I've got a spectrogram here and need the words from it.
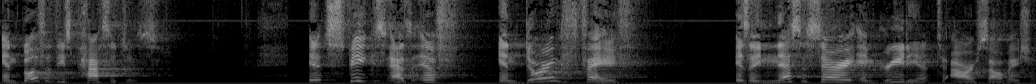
in both of these passages, it speaks as if enduring faith is a necessary ingredient to our salvation.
